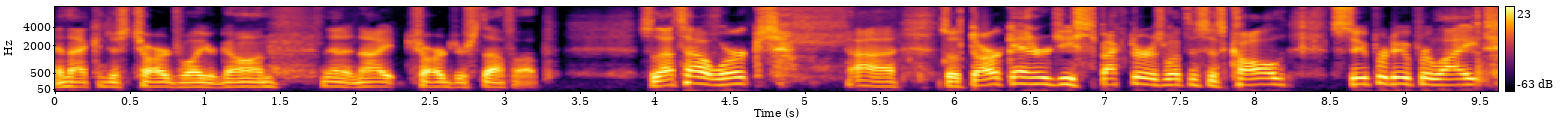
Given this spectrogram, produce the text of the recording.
and that can just charge while you're gone. And then at night, charge your stuff up. So that's how it works. Uh, so dark energy spectre is what this is called. Super duper light.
